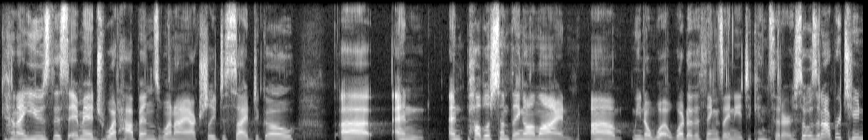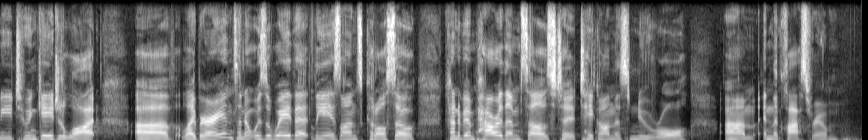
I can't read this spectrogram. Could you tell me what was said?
can I use this image? What happens when I actually decide to go uh, and and publish something online, um, you know, what, what are the things I need to consider? So it was an opportunity to engage a lot of librarians and it was a way that liaisons could also kind of empower themselves to take on this new role um, in the classroom.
